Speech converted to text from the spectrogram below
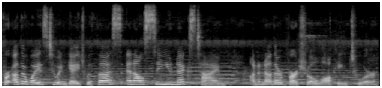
for other ways to engage with us, and I'll see you next time on another virtual walking tour.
